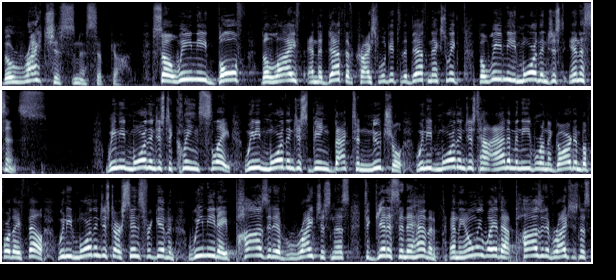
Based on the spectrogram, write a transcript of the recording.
The righteousness of God. So we need both the life and the death of Christ. We'll get to the death next week, but we need more than just innocence. We need more than just a clean slate. We need more than just being back to neutral. We need more than just how Adam and Eve were in the garden before they fell. We need more than just our sins forgiven. We need a positive righteousness to get us into heaven. And the only way that positive righteousness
